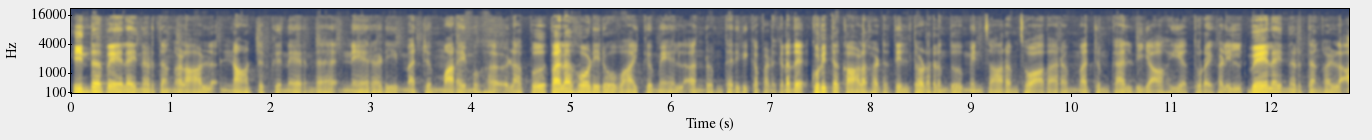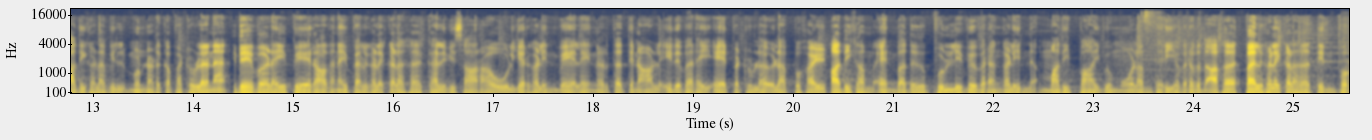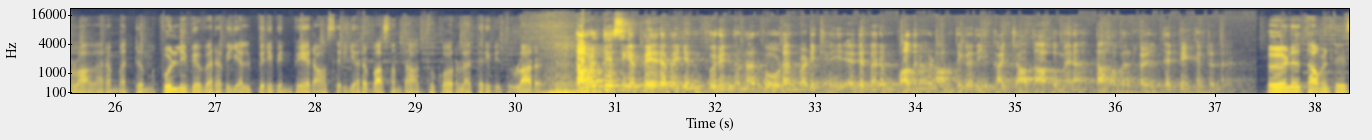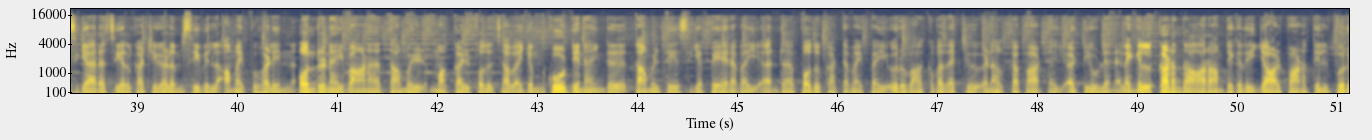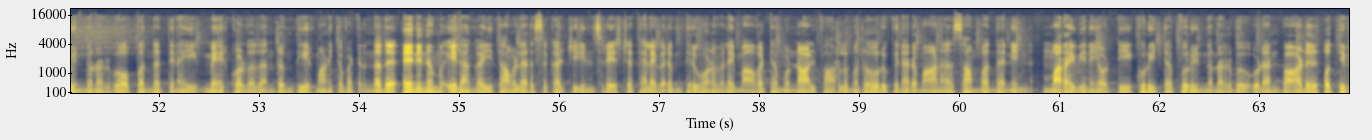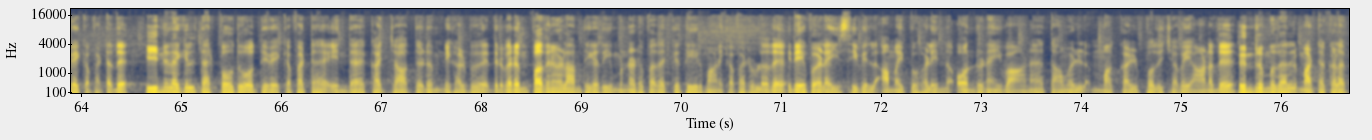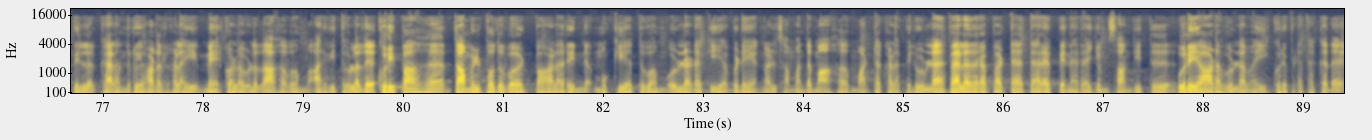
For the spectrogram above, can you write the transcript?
இந்த வேலை நிறுத்தங்களால் நாட்டுக்கு நேர்ந்த நேரடி மற்றும் மறைமுக இழப்பு பல கோடி ரூபாய்க்கு மேல் என்றும் தெரிவிக்கப்படுகிறது. குறித்த காலகட்டத்தில் தொடர்ந்து மின்சாரம் சுகாதாரம் மற்றும் கல்வி ஆகிய துறைகளில் வேலை நிறுத்தங்கள் அதிகளவில் முன்னெடுக்கப்பட்டுள்ளன. இதேவேளை பேராதனை பல்கலைக்கழக கல்விசாரா ஊழியர்களின் வேலை நிறுத்தத்தினால் இதுவரை ஏற்பட்டுள்ள இழப்புகள் அதிகம் என்பது புள்ளி விவரங்களின் மதிப்பாய்வு மூலம் தெரிய வருவதாக பல்கலைக்கழகத்தின் பொருளாதாரம் மற்றும் புள்ளி விவரவியல் பிரிவின் பேராசிரியர் வசந்த அத்துகோர்ல தெரிவித்தார். தெரிவித்துள்ளார். தமிழ் தேசிய பேரவையின் புரிந்துணர்வு உடன்படிக்கை எதிர்வரும் பதினேழாம் தேதி கச்சாத்தாகும் என தகவல்கள் தெரிவிக்கின்றன. ஏழு தமிழ் தேசிய அரசியல் கட்சிகளும் சிவில் அமைப்புகளின் ஒன்றிணைவான தமிழ் மக்கள் பொது சபையும் கூட்டிணைந்து தமிழ் தேசிய பேரவை என்ற பொது கட்டமைப்பை உருவாக்குவதற்கு இணக்கப்பாட்டை எட்டியுள்ள நிலையில் கடந்த ஆறாம் தேதி யாழ்ப்பாணத்தில் புரிந்துணர்வு ஒப்பந்தத்தினை மேற்கொள்வதென்றும் தீர்மானிக்கப்பட்டிருந்தது. எனினும் இலங்கை தமிழரசு கட்சியின் சிரேஷ்ட தலைவரும் திருகோணமலை மாவட்ட முன்னாள் பாராளுமன்ற உறுப்பினருமான சம்பந்தனின் மறைவினையொட்டி குறித்த புரிந்துணர்வு உடன்பாடு ஒத்திவைக்கப்பட்டது. இந்நிலையில் தற்போது ஒத்திவைக்கப்பட்ட இந்த கச்சாத்து வெளியிடும் நிகழ்வு எதிர்வரும் பதினேழாம் தேதி முன்னெடுப்பதற்கு தீர்மானிக்கப்பட்டுள்ளது. இதேவேளை சிவில் அமைப்புகளின் ஒன்றிணைவான தமிழ் மக்கள் பொதுச்சபையானது இன்று முதல் மட்டக்களப்பில் கலந்துரையாடல்களை மேற்கொள்ள உள்ளதாகவும் அறிவித்துள்ளது. குறிப்பாக தமிழ் பொது வேட்பாளரின் முக்கியத்துவம் உள்ளடக்கிய விடயங்கள் சம்பந்தமாக மட்டக்களப்பில் உள்ள பலதரப்பட்ட தரப்பினரையும் சந்தித்து உரையாட உள்ளமை குறிப்பிடத்தக்கது.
